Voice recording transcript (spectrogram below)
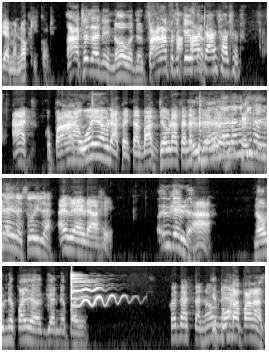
હજારમાં નક્કી કર. આઠ હજાર નહીં નવ હજાર. પાણા પછી કેવું આઠ આઠ આઠ. આઠ. પાણા હોય આવડા કઈ તાર બાપ જવડાતા નથી. એવડા સોયલા. એવડા એવડા હે. એવડા એવડા? હા. નવ ને પાયે અગિયાર ને પાયે. કદાચ તો નવ ટોળા પાણા હે?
